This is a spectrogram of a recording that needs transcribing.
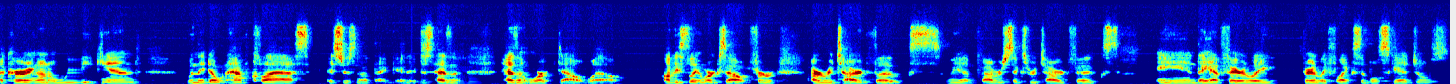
occurring on a weekend when they don't have class it's just not that good. It just hasn't mm-hmm. hasn't worked out well obviously it works out for our retired folks. We have five or six retired folks and they have fairly fairly flexible schedules.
